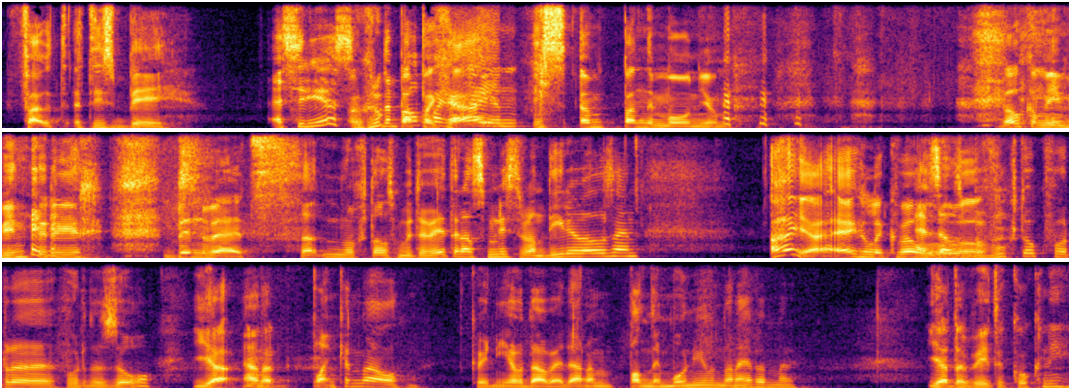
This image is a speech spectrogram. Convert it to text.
Fout, het is B. Eh, serieus? Een groep papegaaien is een pandemonium. Welkom in Winteruur, Ben Wijts. Dat nogthans moeten weten als minister van Dierenwelzijn. Ah ja, eigenlijk wel. En zelfs bevoegd ook voor, eh, voor de zoo. Ja, En maar, Plankendaal. Ik weet niet of dat wij daar een pandemonium dan hebben, maar ja, dat weet ik ook niet.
